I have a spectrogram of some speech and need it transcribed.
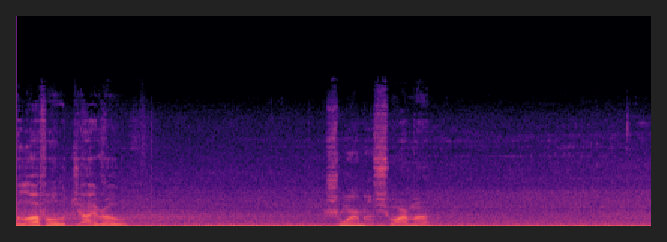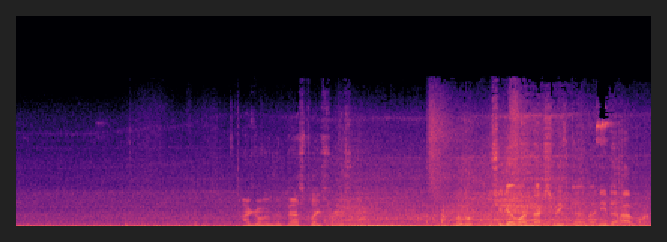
Falafel, gyro, Shawarma. shawarma. I go to the best place for a shawarma. Well, we should get one next week then. I need to have one.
